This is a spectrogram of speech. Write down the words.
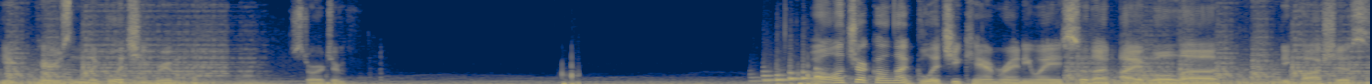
he appears in the glitchy room. Storage room. Well, I'll check on that glitchy camera anyway, so that I will, uh, be cautious.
